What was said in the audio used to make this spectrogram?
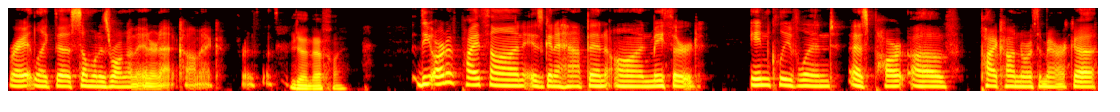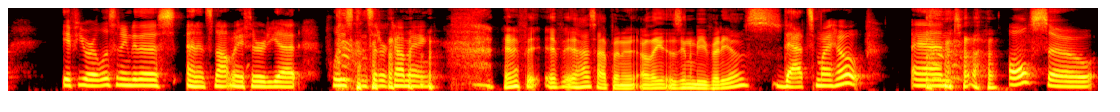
right? Like the someone is wrong on the internet comic for instance. Yeah, definitely. the art of python is going to happen on may 3rd in cleveland as part of pycon north america. If you are listening to this and it's not may 3rd yet please consider coming. And if it, if it has happened, are they is going to be videos? that's my hope. And also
